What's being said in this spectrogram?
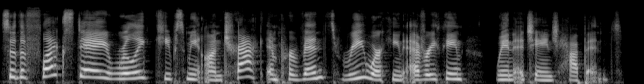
So the flex day really keeps me on track and prevents reworking everything when a change happens.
